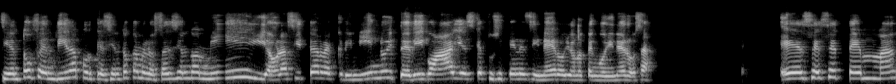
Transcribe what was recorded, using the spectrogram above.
siento ofendida porque siento que me lo estás diciendo a mí y ahora sí te recrimino y te digo, ay, es que tú sí tienes dinero, yo no tengo dinero. O sea, es ese tema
